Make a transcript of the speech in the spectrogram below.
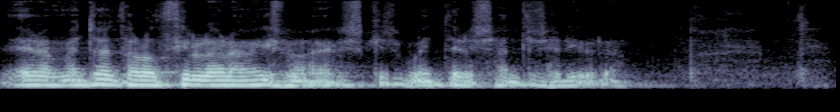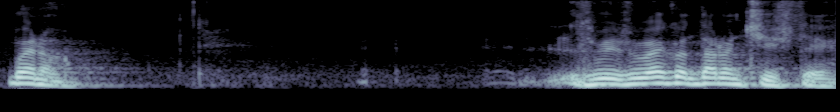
El momento de traducirlo ahora mismo, es que es muy interesante ese libro. Bueno, les voy a contar un chiste.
